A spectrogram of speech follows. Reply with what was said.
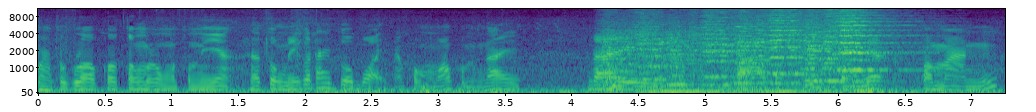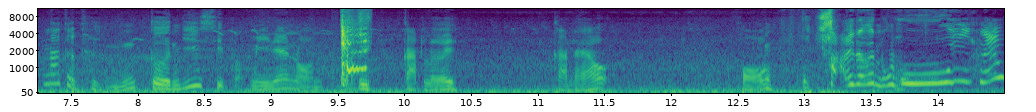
มาทุกรอบก็ต้องมาลงตรงนี้อะแล้วตรงนี้ก็ได้ตัวบ่อยนะผมว่าผมได้ได้ปลาตรงเนี้ยประมาณน่าจะถึงเกิน 20อะมีแน่นอนอีกกัดเลย กัดแล้ว ของสายเดินโอ้โหอีกแล้ว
